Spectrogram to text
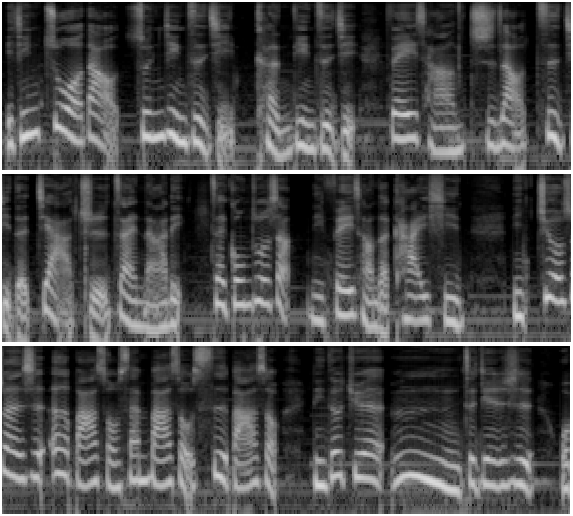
已经做到尊敬自己、肯定自己，非常知道自己的价值在哪里。在工作上，你非常的开心，你就算是二把手、三把手、四把手，你都觉得嗯，这件事我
